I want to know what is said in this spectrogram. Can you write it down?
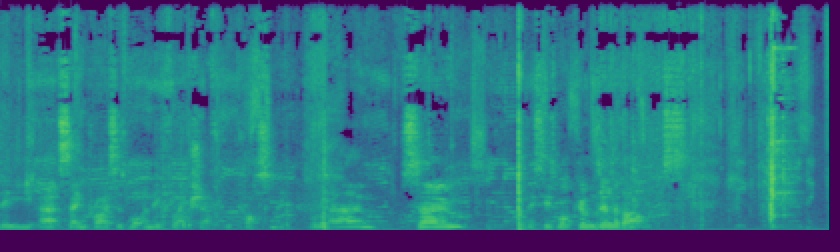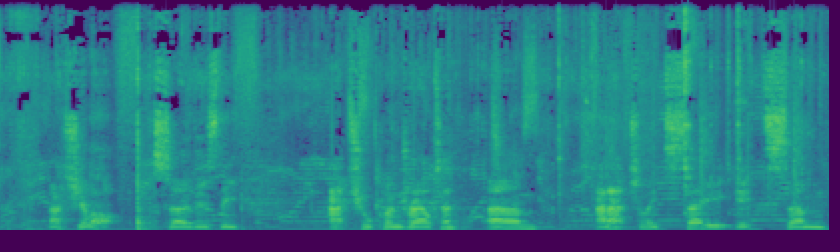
the uh, same price as what a new flex shaft would cost me. Um, so this is what comes in the box. That's your lot. So there's the actual plunge router. Um, and actually, to say it's um,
